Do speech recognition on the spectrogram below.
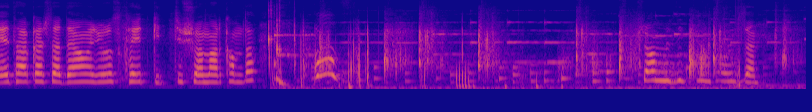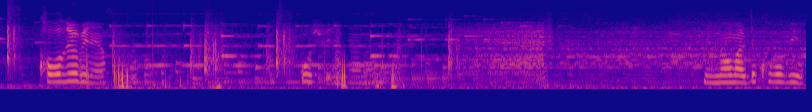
Evet arkadaşlar devam ediyoruz. Kayıt gitti. Şu an arkamda. Şu an müzik durdu o yüzden. Kovalıyor beni aslında. Boş verin yani. Normalde kovalıyor.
